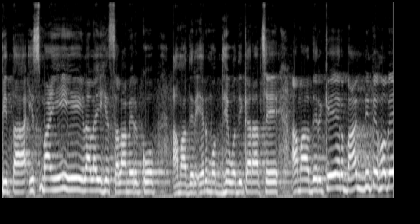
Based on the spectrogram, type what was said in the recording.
পিতা ইসমাইল আলাইহি সালামের কোপ। আমাদের এর মধ্যে অধিকার আছে। আমাদেরকে এর ভাগ দিতে হবে।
